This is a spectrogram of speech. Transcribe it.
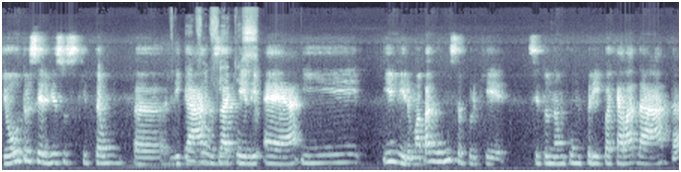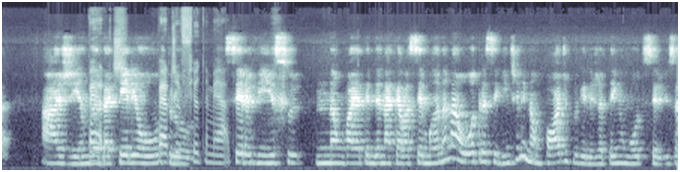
de outros serviços que estão uh, ligados àquele é e e vira uma bagunça porque se tu não cumprir com aquela data a agenda perde, daquele outro serviço não vai atender naquela semana na outra seguinte ele não pode porque ele já tem um outro serviço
